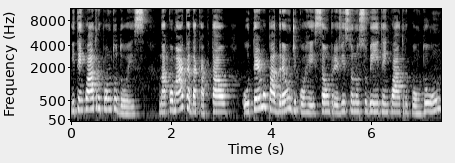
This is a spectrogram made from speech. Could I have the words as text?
Item 4.2. Na comarca da capital, o termo padrão de correição previsto no subitem 4.1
